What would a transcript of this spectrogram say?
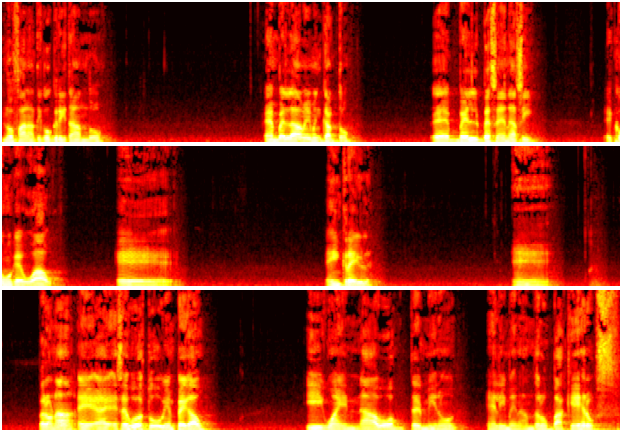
Los fanáticos gritando en verdad a mí me encantó. eh, ver el BCN así, es como que wow. Eh, es increíble. Eh, pero nada, ese juego estuvo bien pegado. Y Guaynabo terminó eliminando a los vaqueros.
